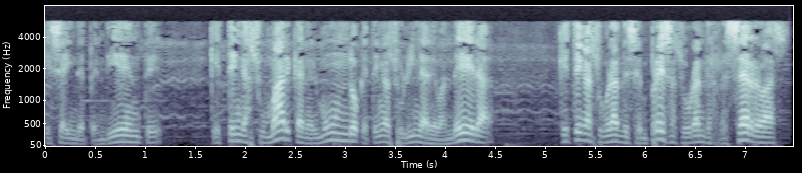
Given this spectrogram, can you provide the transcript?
que sea independiente, que tenga su marca en el mundo, que tenga su línea de bandera, que tenga sus grandes empresas, sus grandes reservas,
